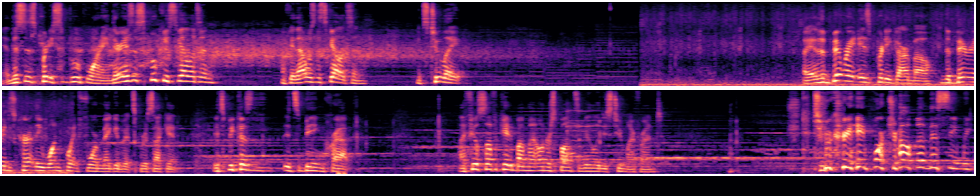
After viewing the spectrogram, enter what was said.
Yeah, this is pretty spook warning. There is a spooky skeleton. Okay, that was the skeleton. It's too late. Oh, okay, the bitrate is pretty garbo. The bitrate is currently 1.4 megabits per second. It's because it's being crap. I feel suffocated by my own responsibilities too, my friend. to create more drama in this scene, we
